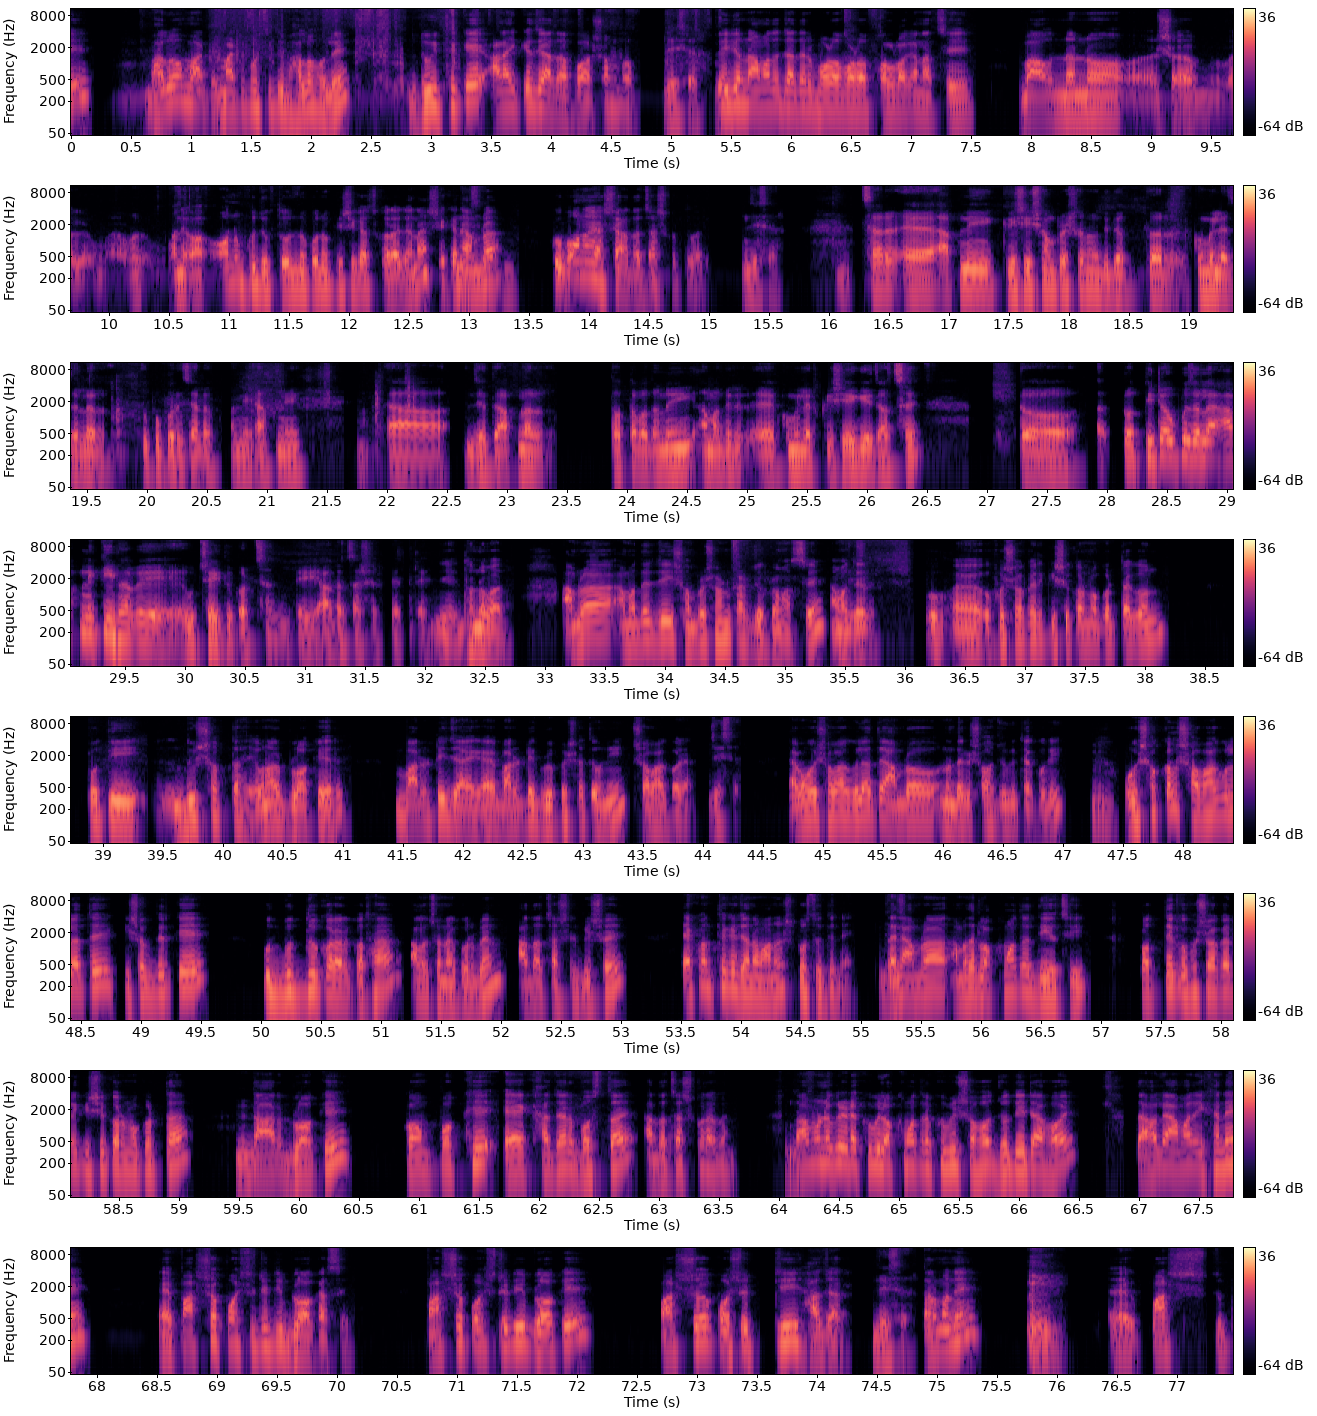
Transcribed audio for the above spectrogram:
ভালো মাটি মাটি পরিস্থিতি ভালো হলে দুই থেকে আড়াই কেজি আদা পাওয়া সম্ভব। এই জন্য আমাদের যাদের বড় বড় ফল বাগান আছে বা অন্যান্য মানে অনুপযুক্ত অন্য কোনো কৃষিকাজ করা যায় না সেখানে আমরা খুব অনায়াসে আদা চাষ করতে পারি। জি স্যার। স্যার আপনি কৃষি সম্প্রসারণ অধিদপ্তর কুমিল্লা জেলার উপপরিচালক। মানে আপনি আহ, যেহেতু আপনার তত্ত্বাবধানেই আমাদের কুমিল্লার কৃষি এগিয়ে যাচ্ছে তো প্রতিটা উপজেলায় আপনি কীভাবে উৎসাহিত করছেন এই আদা চাষের ক্ষেত্রে? জি ধন্যবাদ। আমরা আমাদের যেই সম্প্রসারণ কার্যক্রম আছে আমাদের উপসহকারী কৃষি কর্মকর্তাগণ প্রতি দুই সপ্তাহে ওনার ব্লকের বারোটি জায়গায় বারোটি গ্রুপের সাথে উনি সভা করেন। জি স্যার। এবং ওই সভাগুলোতে আমরাও ওনাদেরকে সহযোগিতা করি। ওই সকল সভাগুলোতে কৃষকদেরকে উদ্বুদ্ধ করার কথা আলোচনা করবেন আদা চাষের বিষয়ে। এখন থেকে যেন মানুষ প্রস্তুতি নেয়। তাহলে আমরা আমাদের লক্ষ্যমাত্রা দিয়েছি প্রত্যেক উপসহকারী কৃষি কর্মকর্তা তার ব্লকে কমপক্ষে এক হাজার বস্তায় আদা চাষ করাবেন। তো আমি মনে করি এটা খুবই লক্ষ্যমাত্রা খুবই সহজ। যদি এটা হয় তাহলে আমার এখানে পাঁচশো পঁয়ষট্টিটি ব্লক আছে। পাঁচশো পঁয়ষট্টিটি ব্লকে পাঁচশো পঁয়ষট্টি হাজার। জি স্যার। তার মানে পাঁচ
